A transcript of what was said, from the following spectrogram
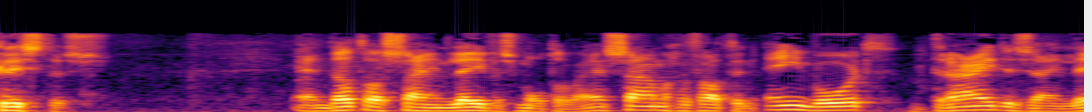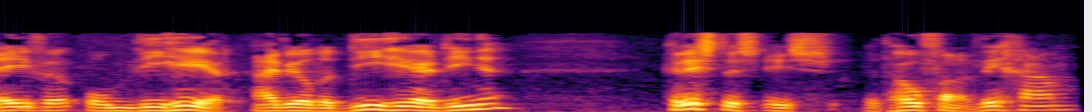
Christus. En dat was zijn levensmotto. Hè. Samengevat in één woord, draaide zijn leven om die Heer. Hij wilde die Heer dienen. Christus is het hoofd van het lichaam.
